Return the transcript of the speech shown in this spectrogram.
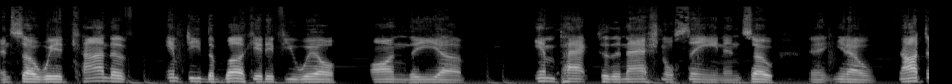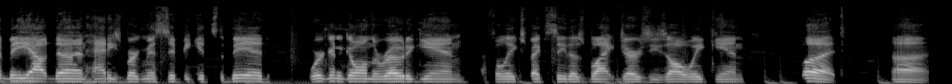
And so we had kind of emptied the bucket, if you will, on the uh, impact to the national scene. And so, uh, you know, not to be outdone, Hattiesburg, Mississippi gets the bid. We're going to go on the road again. I fully expect to see those black jerseys all weekend, but uh,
